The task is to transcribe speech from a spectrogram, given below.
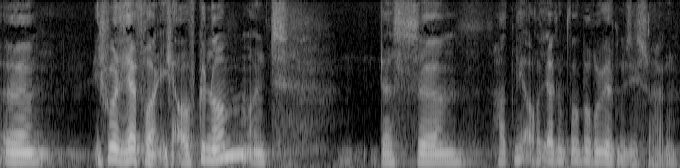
äh, ich wurde sehr freundlich aufgenommen und das äh, hat mich auch irgendwo berührt, muss ich sagen.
